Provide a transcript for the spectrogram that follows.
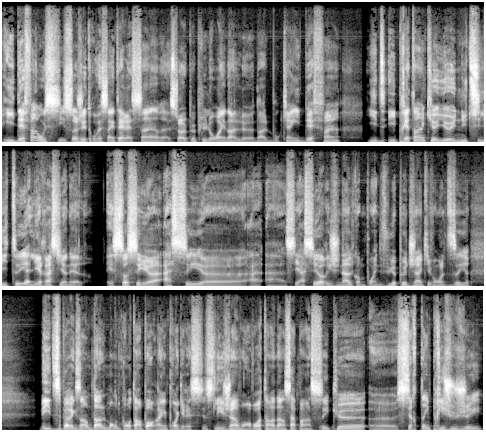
Il défend aussi, ça j'ai trouvé ça intéressant, c'est un peu plus loin dans le, dans le bouquin, il défend, il, prétend qu'il y a une utilité à l'irrationnel. Et ça, c'est euh, assez, euh, assez original comme point de vue. Il y a peu de gens qui vont le dire. Mais il dit, par exemple, dans le monde contemporain progressiste, les gens vont avoir tendance à penser que certains préjugés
